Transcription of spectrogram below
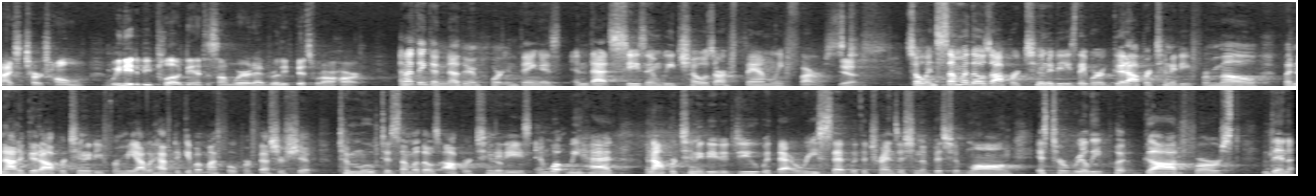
nice church home. We need to be plugged into somewhere that really fits with our heart. And I think another important thing is in that season, we chose our family first. Yes. So in some of those opportunities, they were a good opportunity for Mo, but not a good opportunity for me. I would have to give up my full professorship to move to some of those opportunities. And what we had an opportunity to do with that reset with the transition of Bishop Long is to really put God first, then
